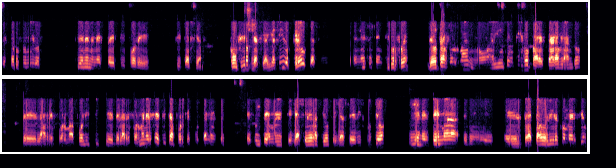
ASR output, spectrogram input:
y Estados Unidos tienen en este tipo de situaciones. Haya sido, creo que así en ese sentido fue. De otra forma, no hay un sentido para estar hablando de la reforma política, de la reforma energética, porque justamente es un tema que ya se debatió, que ya se discutió, y en el tema del Tratado de Libre Comercio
